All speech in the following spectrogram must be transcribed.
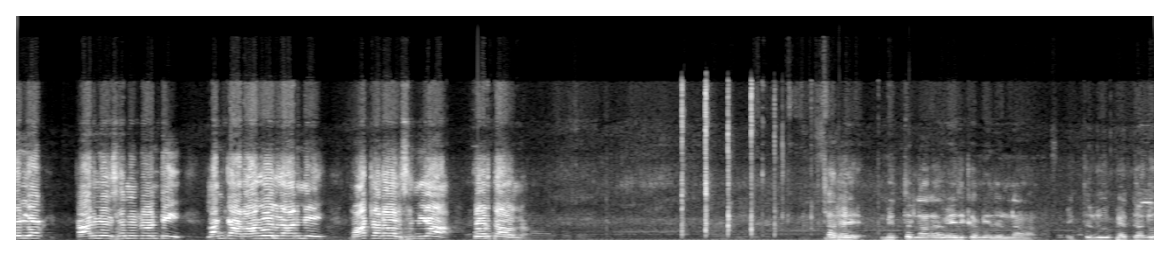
ఏరియా కార్యదర్శి అయినటువంటి లంకా రాఘవులు గారిని మాట్లాడవలసిందిగా కోరుతా ఉన్నా. సరే మిత్రులారా వేదిక మీద ఉన్న వ్యక్తులు పెద్దలు.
